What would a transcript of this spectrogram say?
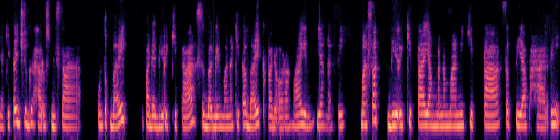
ya kita juga harus bisa untuk baik pada diri kita sebagaimana kita baik kepada orang lain, ya nggak sih? Masa diri kita yang menemani kita setiap hari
